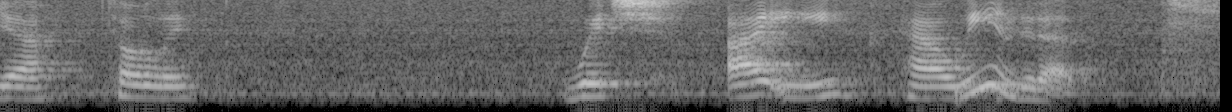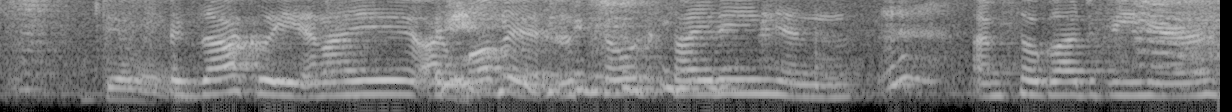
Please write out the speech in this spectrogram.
Yeah, totally. Which, i.e., how we ended up doing. Exactly, and I I love it. It's so exciting, and I'm so glad to be here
